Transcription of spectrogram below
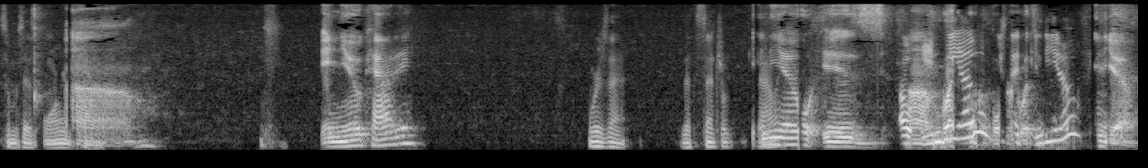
Someone says Orange County. Uh, Inyo County. Where's that? That's Central. Valley? Inyo is Oh, um, Indio? on the you said with- Indio? Yeah,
